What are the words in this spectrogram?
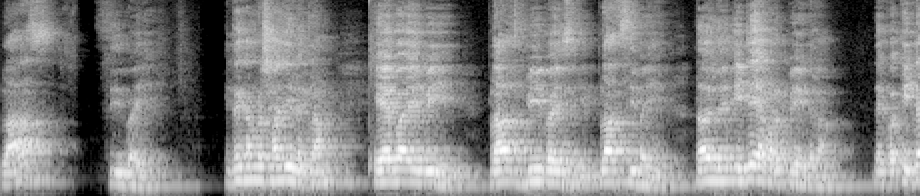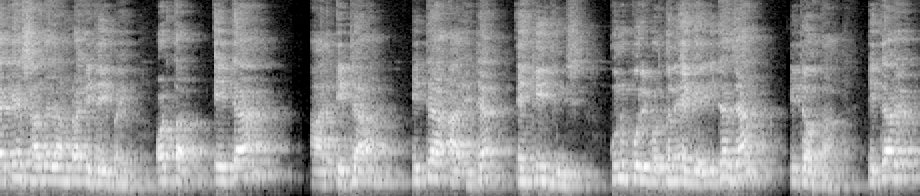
প্লাস সি বাই এটাকে আমরা সাজিয়ে লিখলাম A by B plus B by C plus C by তাহলে এটাই আবার পেয়ে গেলাম। দেখো, এটাকে সাজালে আমরা এটাই পাই। অর্থাৎ এটা আর এটা এটা আর এটা একই জিনিস। কোনো পরিবর্তন একই এটা যা, এটাও তা। এটা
